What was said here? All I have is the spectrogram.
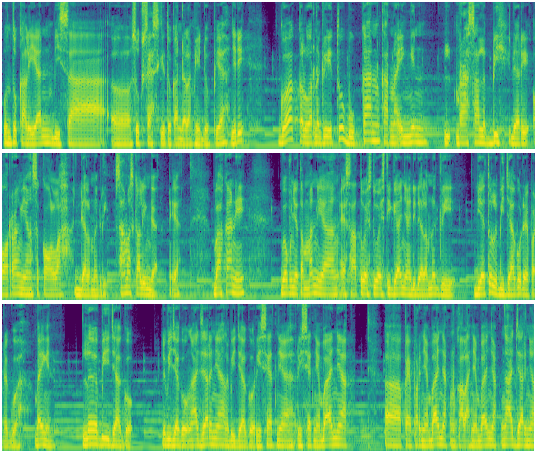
untuk kalian bisa uh, sukses gitu kan dalam hidup ya. Jadi gue ke luar negeri itu bukan karena ingin merasa lebih dari orang yang sekolah di dalam negeri. Sama sekali enggak ya. Bahkan nih, gue punya teman yang S1, S2, S3-nya di dalam negeri. Dia tuh lebih jago daripada gue. Bayangin, lebih jago. Lebih jago ngajarnya, lebih jago risetnya, risetnya banyak, uh, papernya banyak, ngekalahnya banyak, ngajarnya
